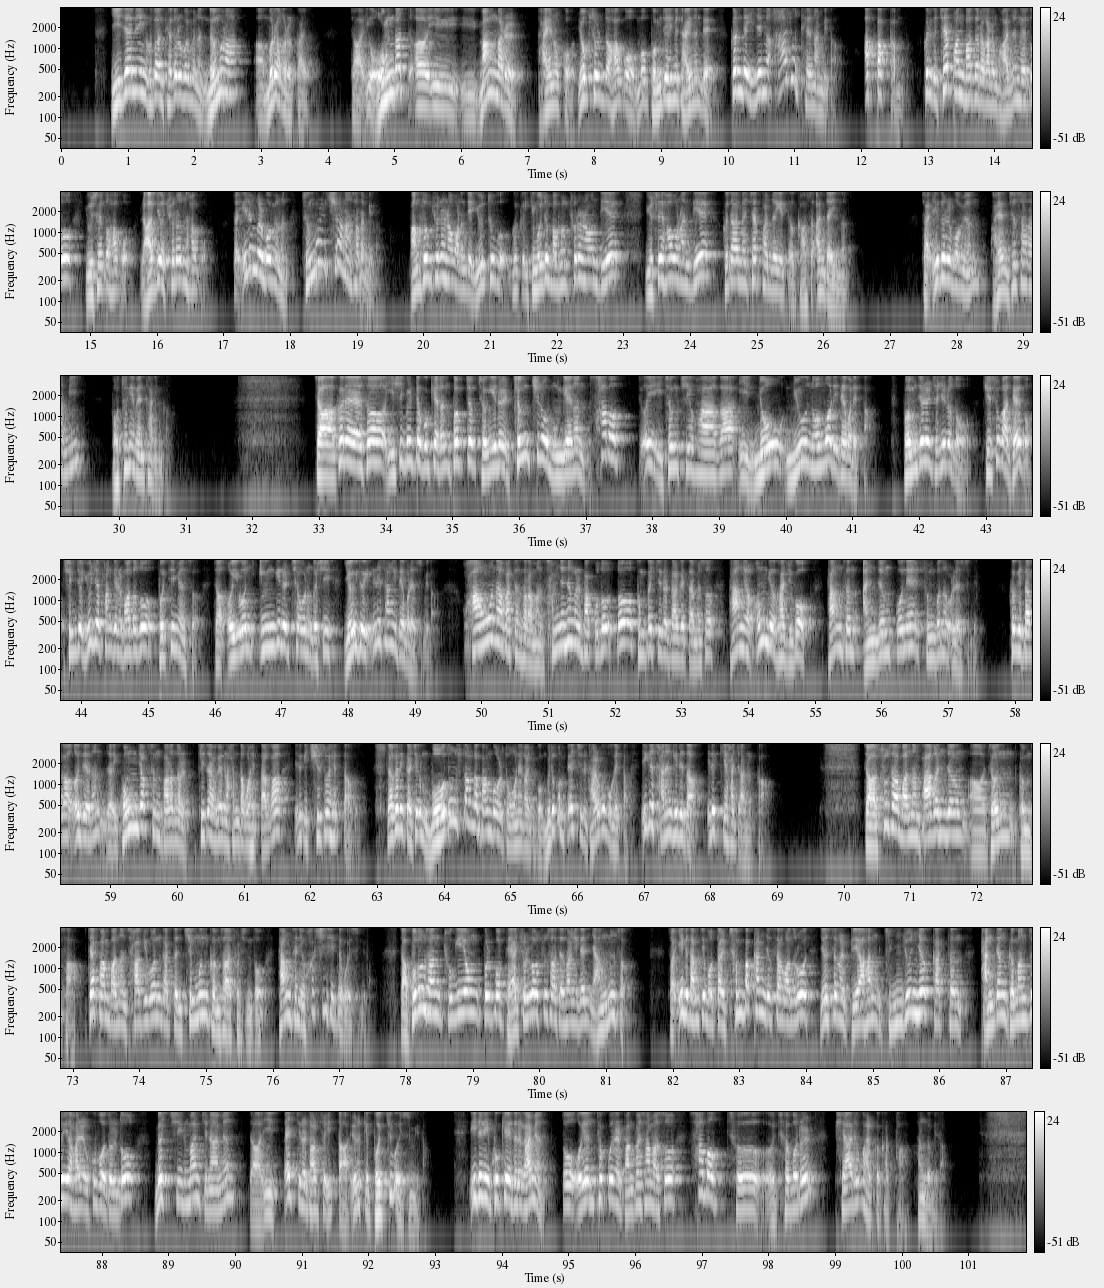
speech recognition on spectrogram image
이재명이 그동안 태도를 보면 너무나 어, 뭐라 그럴까요? 자, 이 온갖 어, 이, 이 막말을 다 해놓고 욕설도 하고 뭐 범죄 힘이 다 있는데 그런데 이재명 아주 태어납니다. 압박감, 그러니까 재판 받으러 가는 과정에도 유세도 하고 라디오 출연하고 자 이런 걸 보면은 정말 희한한 사람이다. 방송 출연하고 하는데 유튜브 그러니까 김어준 방송 출연하는 뒤에 유세하고 난 뒤에 그 다음에 재판장에 또 가서 앉아 있는 자 이거를 보면 과연 저 사람이 보통의 멘탈인가? 자 그래서 21대 국회는 법적 정의를 정치로 뭉개는 사법의 정치화가 이 뉴, 뉴노멀이 돼버렸다. 범죄를 저질러도 기소가 돼도 심지어 유죄 판결을 받아도 버티면서 자 의원 임기를 채우는 것이 여의도의 일상이 돼버렸습니다. 황운하 같은 사람은 3년형을 받고도 또 금배지를 달겠다면서 당을 옮겨가지고 당선 안정권의 순번을 올렸습니다. 거기다가 어제는 공작성 발언을 기자회견을 한다고 했다가 이렇게 취소했다고. 자, 그러니까 지금 모든 수단과 방법을 동원해가지고 무조건 배지를 달고 보겠다. 이게 사는 길이다. 이렇게 하지 않을까. 자, 수사받는 박은정 어, 전 검사, 재판받는 차기원 같은 친문 검사 출신도 당선이 확실시 되고 있습니다. 자, 부동산 투기용 불법 대출로 수사 대상이 된 양문석. 자, 입에 담지 못할 천박한 역사관으로 여성을 비하한 김준혁 같은 당장 그만둬야 할 후보들도 며칠만 지나면 자, 이 배지를 달 수 있다. 이렇게 버티고 있습니다. 이들이 국회에 들어가면 또 의원 특권을 방패 삼아서 사법 처, 처벌을 피하려고 할 것 같아 하는 겁니다.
